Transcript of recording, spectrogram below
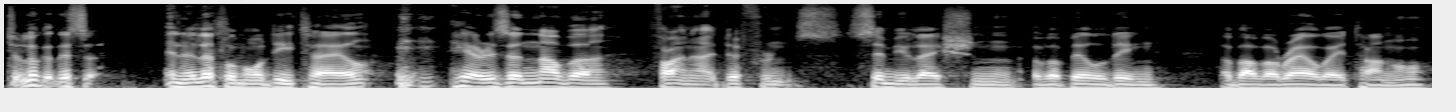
To look at this in a little more detail, here is another finite difference simulation of a building above a railway tunnel,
